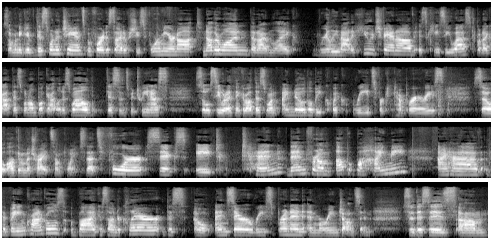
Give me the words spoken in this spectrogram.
So I'm to give this one a chance before I decide if she's for me or not. Another one that I'm like really not a huge fan of is Kasie West, but I got this one on Book Outlet as well, The Distance Between Us. So we'll see what I think about this one. I know there'll be quick reads for contemporaries, so I'll give them a try at some point. So that's four, six, eight, ten. Then from up behind me, I have The Bane Chronicles by Cassandra Clare, this, oh, and Sarah Rees Brennan and Maureen Johnson. So this is um,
